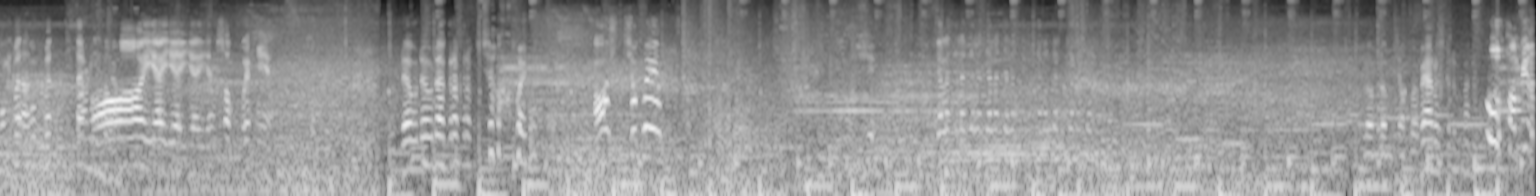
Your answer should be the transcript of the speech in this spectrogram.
ngumpet ngumpet kita. Oh iya iya iya iya shockwave-nya ya. Udah udah udah gerak gerak shockwave. Oh, shockwave. Shit. Jalan jalan jalan jalan jalan jalan jalan jalan. jalan. Belum belum shockwave harus ke depan. Uh, hampir.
